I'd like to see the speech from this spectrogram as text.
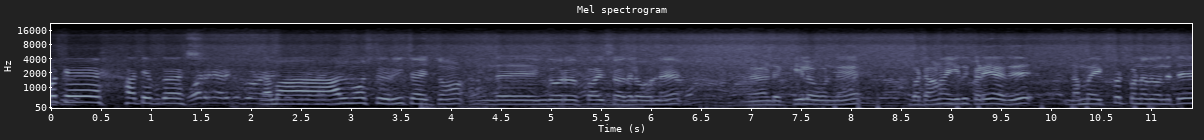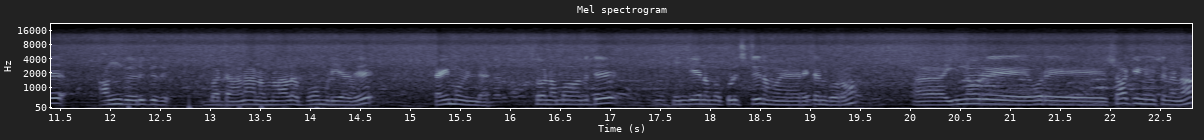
ஓகே ஹார்டிஎஃப்க்கு நம்ம ஆல்மோஸ்ட் ரீச் ஆயிடுச்சோம். இந்த இங்கே ஒரு ஃபால்ஸ் அதில் ஒன்று அண்டு கீழே ஒன்று பட் ஆனால் இது கிடையாது. நம்ம எக்ஸ்பெக்ட் பண்ணது வந்துட்டு அங்கே இருக்குது. பட் ஆனால் நம்மளால் போக முடியாது. டைமும் இல்லை. ஸோ நம்ம வந்துட்டு இங்கேயே நம்ம குளிச்சுட்டு நம்ம ரிட்டர்ன் போகிறோம் இன்னொரு ஒரு ஷாக்கிங் நியூஸ் என்னென்னா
